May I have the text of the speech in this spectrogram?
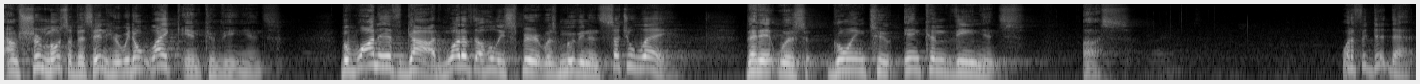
I'm sure most of us in here, we don't like inconvenience. But what if God, what if the Holy Spirit was moving in such a way that it was going to inconvenience us. What if it did that?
